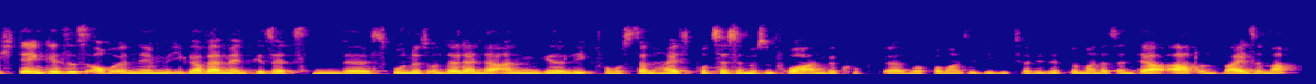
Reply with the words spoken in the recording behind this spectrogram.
ich denke, es ist auch in den E-Government-Gesetzen des Bundes und der Länder angelegt, wo es dann heißt, Prozesse müssen vorher angeguckt werden, bevor man sie digitalisiert. Wenn man das in der Art und Weise macht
